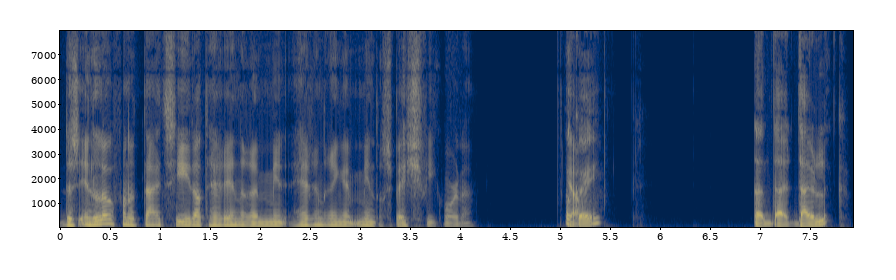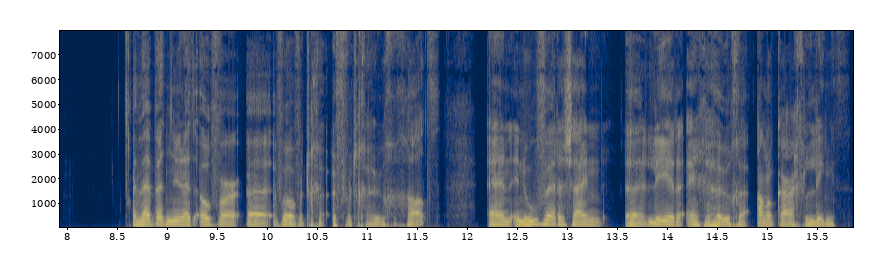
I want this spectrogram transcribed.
dus in de loop van de tijd zie je dat herinneren, min- herinneringen minder specifiek worden. Ja. Oké. Du- duidelijk. En we hebben het nu net over, eh, over, het, over het geheugen gehad. En in hoeverre zijn eh, leren en geheugen aan elkaar gelinkt?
